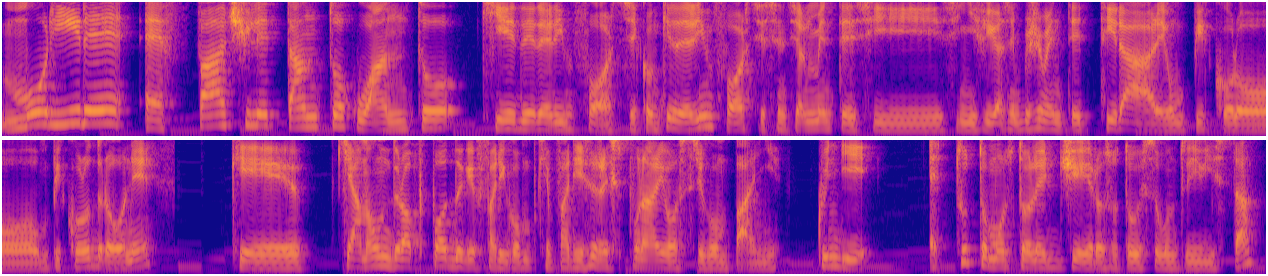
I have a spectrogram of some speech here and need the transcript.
morire è facile tanto quanto chiedere rinforzi e con chiedere rinforzi essenzialmente si, significa semplicemente tirare un piccolo, un piccolo drone che chiama un drop pod che fa, ricom- che fa i vostri compagni. Quindi è tutto molto leggero sotto questo punto di vista.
